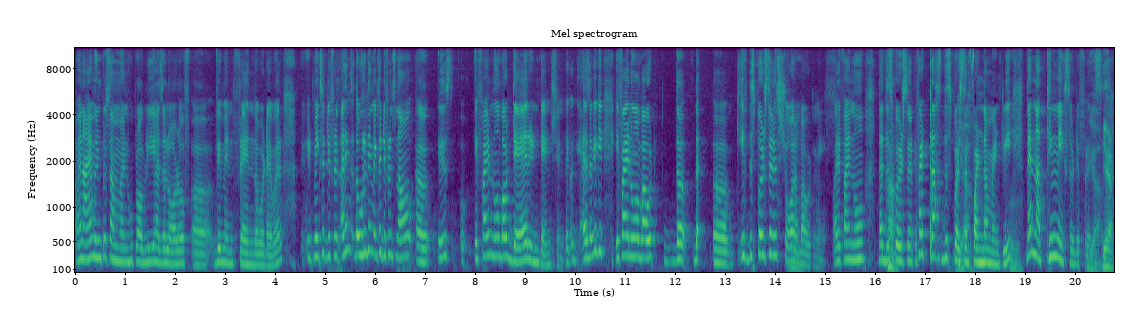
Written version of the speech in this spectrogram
when I am into someone who probably has a lot of uh, women friends or whatever, it makes a difference. I think the only thing makes a difference now uh, is if I know about their intention. Like as if I know about the the uh, if this person is sure about me, or if I know that this Huh. person, if I trust this person Yeah. fundamentally, then nothing makes a difference. Yeah. Yeah.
